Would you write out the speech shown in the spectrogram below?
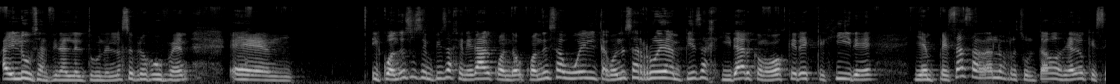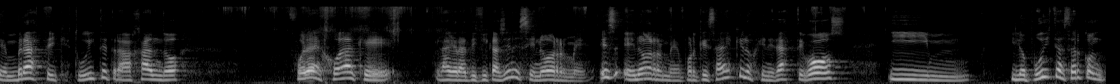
hay luz al final del túnel, no se preocupen. Em, y cuando eso se empieza a generar, cuando, cuando esa vuelta, cuando esa rueda empieza a girar como vos querés que gire, y empezás a ver los resultados de algo que sembraste y que estuviste trabajando, fuera de joda que la gratificación es enorme, es enorme, porque sabes que lo generaste vos y, lo pudiste hacer con,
